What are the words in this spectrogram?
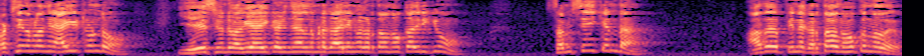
പക്ഷേ നമ്മൾ അങ്ങനെ ആയിട്ടുണ്ടോ? യേശുവിന്റെ വകയായി കഴിഞ്ഞാൽ നമ്മുടെ കാര്യങ്ങൾ കർത്താവ് നോക്കാതിരിക്കുമോ? സംശയിക്കണ്ട. അത് പിന്നെ കർത്താവ് നോക്കുന്നത്.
